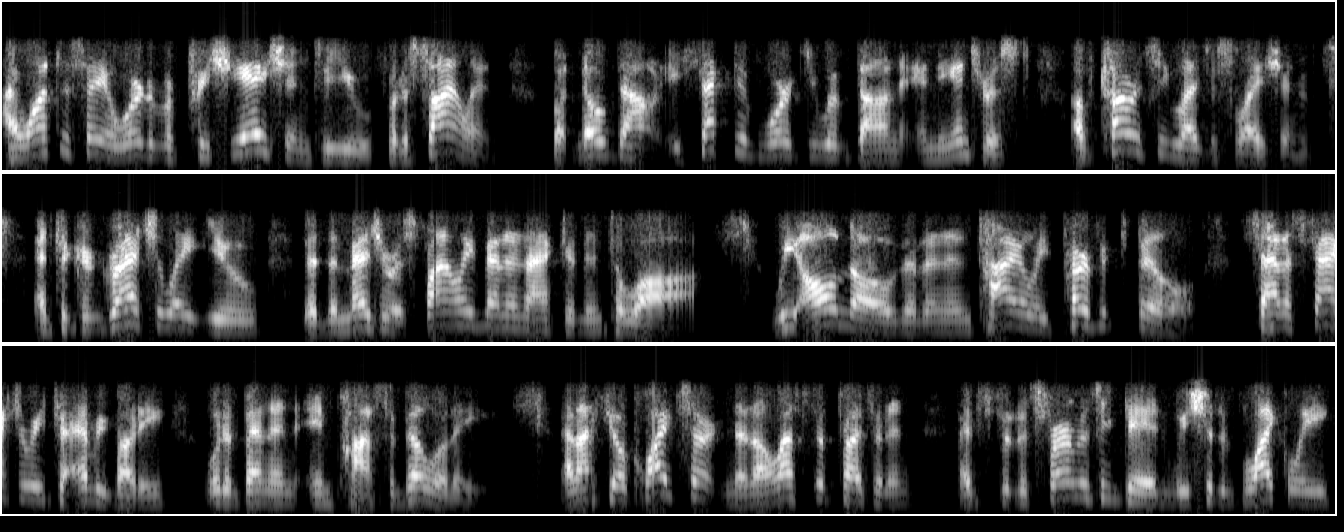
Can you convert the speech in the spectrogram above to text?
I want to say a word of appreciation to you for the silent but no doubt effective work you have done in the interest of currency legislation, and to congratulate you that the measure has finally been enacted into law. We all know that an entirely perfect bill, satisfactory to everybody, would have been an impossibility. And I feel quite certain that unless the president had stood as firm as he did, we should have likely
